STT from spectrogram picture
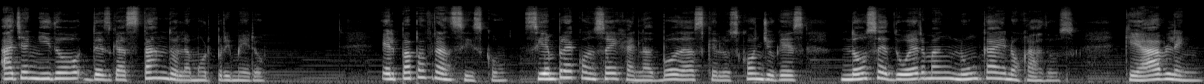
hayan ido desgastando el amor primero. El Papa Francisco siempre aconseja en las bodas que los cónyuges no se duerman nunca enojados, que hablen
